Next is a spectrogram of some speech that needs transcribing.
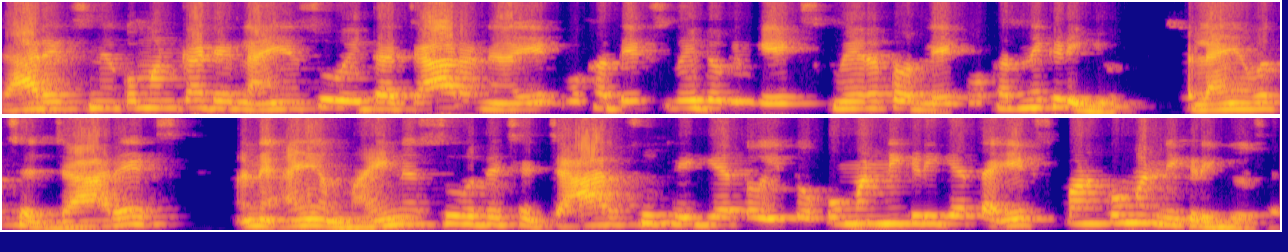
ચાર એક્સ ને કોમન કાઢે એટલે અહીંયા શું વધ્યા ચાર અને આ એક વખત એક્સ વધ્યો, કેમ કે એક્સ સ્ક્વેર હતો એટલે એક વખત નીકળી ગયો. એટલે અહીંયા વધશે ચાર એક્સ અને અહીંયા માઇનસ શું વધે છે? ચાર શું થઈ ગયા તો એ તો કોમન નીકળી ગયા હતા એક્સ પણ કોમન નીકળી ગયો છે.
